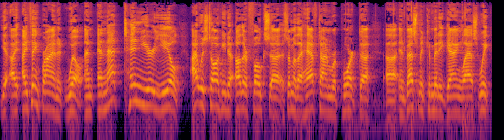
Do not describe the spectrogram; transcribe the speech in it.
Yeah, I, I think, Brian, it will. And, and that 10 year yield, I was talking to other folks, uh, some of the halftime report uh, uh, investment committee gang last week.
